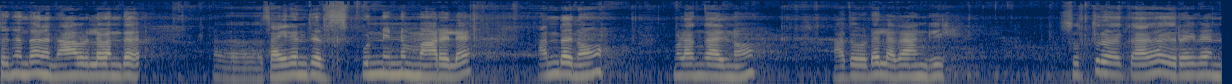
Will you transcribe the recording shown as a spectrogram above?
சொன்னதான் நாவலில் வந்த சைலன்சர்ஸ் புண் இன்னும் மாறலை. அந்த நோ முழங்கால் நோ அதோட லதாங்கி. சுத்துறதுக்காக இறைவன்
